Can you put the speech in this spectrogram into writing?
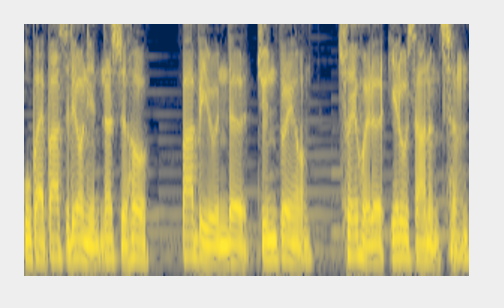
五百八十六年，那时候巴比伦的军队哦摧毁了耶路撒冷城。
